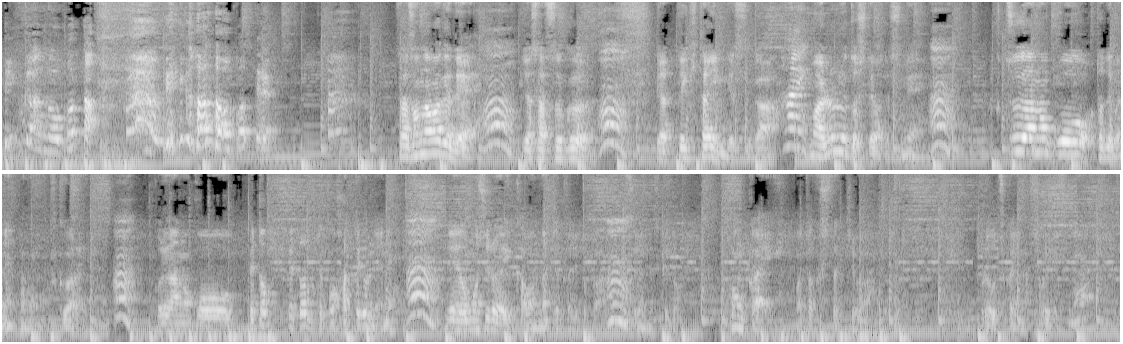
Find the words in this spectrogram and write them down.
みかんが怒った。みかんが怒ってる。さあそんなわけでうん。じゃあ早速うん。やっていきたいんですが、はい。まあルールとしてはですねうん。普通あのこう例えばねこの福笑い。うん。これあのこうペトッペトってこう貼ってくんだよね。うで面白い顔になっちゃったりとかうん。するんですけど、今回私たちはこれを使いましてんねもう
